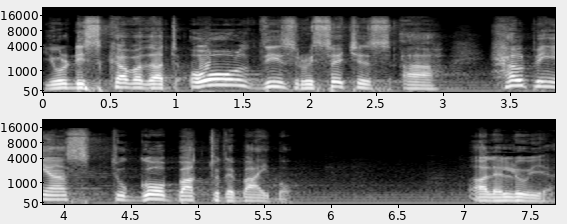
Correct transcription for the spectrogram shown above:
you'll discover that all these researches are helping us to go back to the Bible. Hallelujah.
